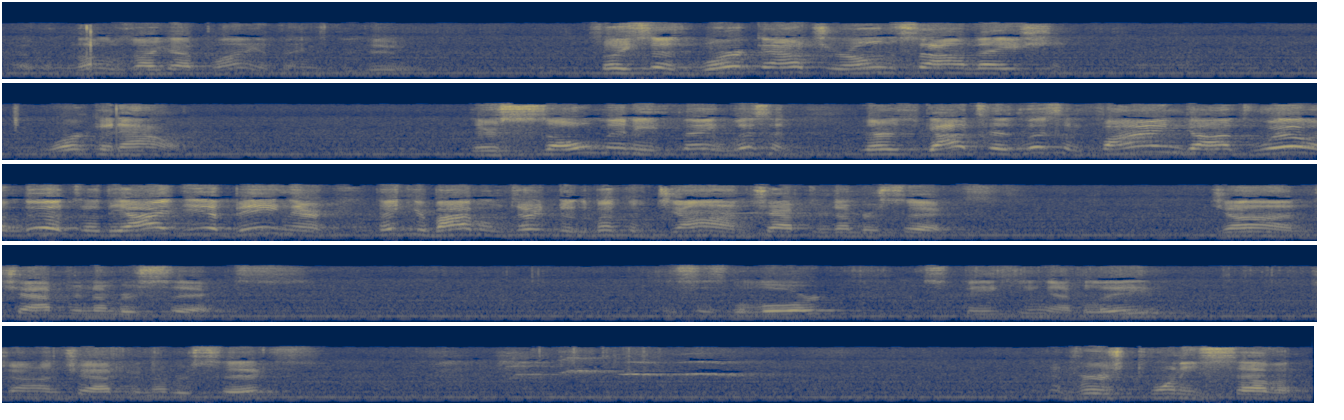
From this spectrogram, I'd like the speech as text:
Heaven knows I got plenty of things to do. So he says, work out your own salvation. Work it out. There's so many things. Listen, there's God says, listen, find God's will and do it. So the idea of being there, take your Bible and turn to the book of John, chapter number 6. John, chapter number 6. This is the Lord speaking, I believe. John, chapter number 6. And verse 27.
